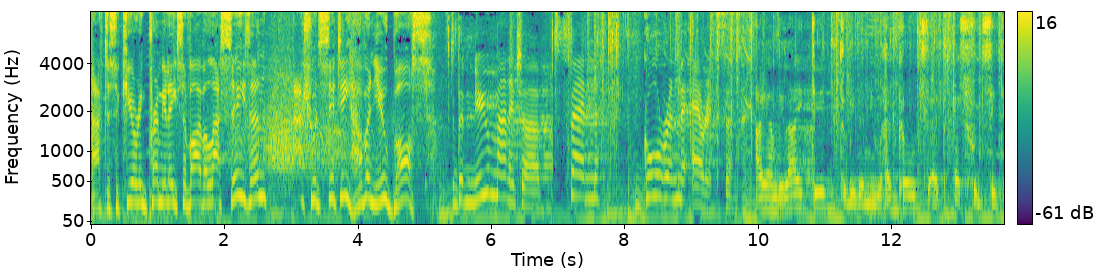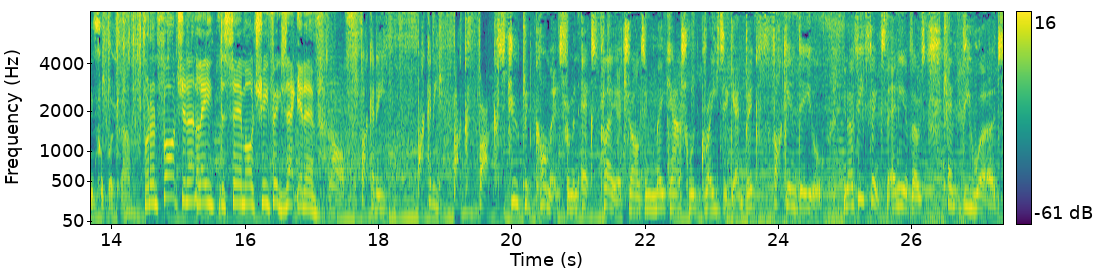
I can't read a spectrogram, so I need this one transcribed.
After securing Premier League survival last season, Ashwood City have a new boss. The new manager, Sven Goran Eriksson. I am delighted to be the new head coach at Ashwood City Football Club. But unfortunately, the same old chief executive. Oh, fuckity, fuckity, fuck, fuck. Stupid comments from an ex player chanting, make Ashwood great again. Big fucking deal. You know, if he thinks that any of those empty words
